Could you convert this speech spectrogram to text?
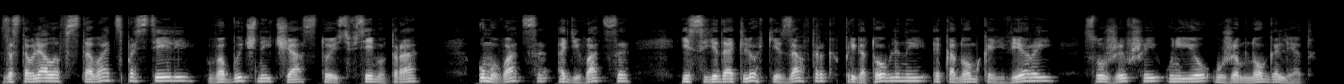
заставляла вставать с постели в обычный час, то есть в семь утра, умываться, одеваться и съедать легкий завтрак, приготовленный экономкой Верой, служившей у нее уже много лет.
